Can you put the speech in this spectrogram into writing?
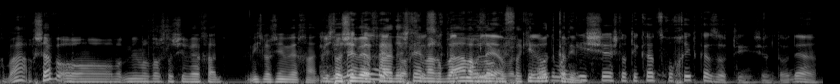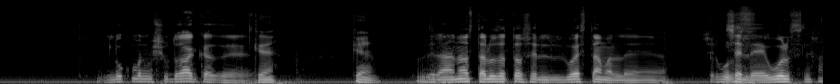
ארבעה עכשיו או ממחזור 31? מ-31. מ- 31, אני מת על נטו, יש אחי, להם ארבעה אבל משחקים כאילו מאוד אני קדימים. מרגיש שיש לו תקרת זכוכית כזאת, של, אתה יודע, לוקמן משודרג כזה. כן. כן. זה לאנוס את הלו"ז הטוב של וסטאם על... אה, של וולף. של אה, וולף, סליחה.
